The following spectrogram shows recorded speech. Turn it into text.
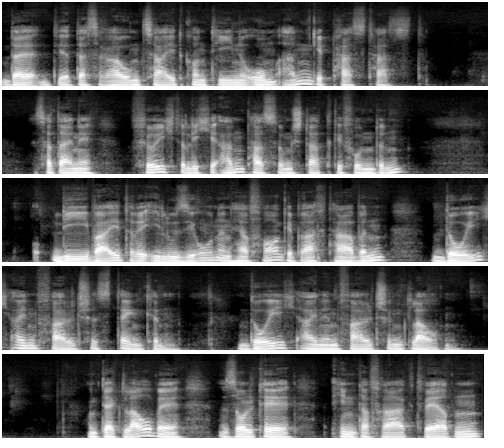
das Raum-Zeit-Kontinuum angepasst hast. Es hat eine fürchterliche Anpassung stattgefunden, die weitere Illusionen hervorgebracht haben durch ein falsches Denken, durch einen falschen Glauben. Und der Glaube sollte hinterfragt werden,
